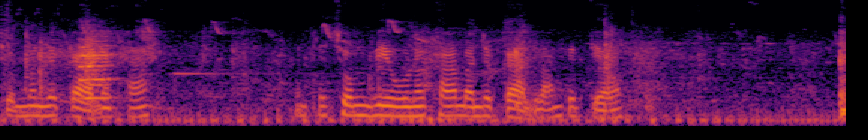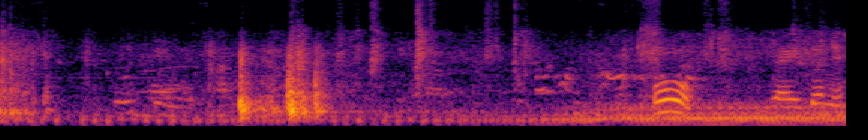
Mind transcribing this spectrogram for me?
ชมบรรยากาศนะคะ มันจะชมวิวนะคะ บรรยากาศร้านก๋วยเตี๋ยว โอ้ยเซียนกับพัด โอ้ใหญ่ตัวนี้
